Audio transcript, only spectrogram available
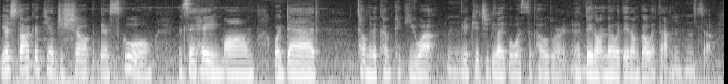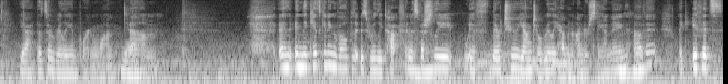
your stalker can't just show up at their school and say, hey, mom or dad told me to come pick you up. Mm-hmm. Your kid should be like, well, what's the code word? And mm-hmm. if they don't know it, they don't go with them. Mm-hmm. So. Yeah, that's a really important one. Yeah. Um, and, and, the kids getting involved is really tough, and mm-hmm. especially mm-hmm. if they're too young to really have an understanding mm-hmm. of it. Like if it's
